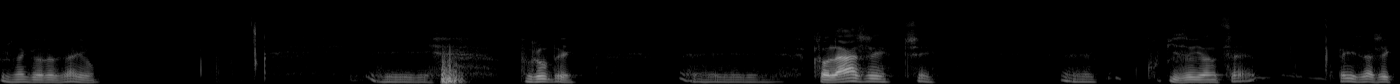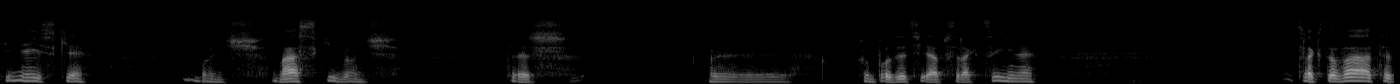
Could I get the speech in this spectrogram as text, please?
różnego rodzaju y, próby y, kolaży czy y, kupizujące pejzażyki miejskie, bądź maski, bądź też e, kompozycje abstrakcyjne. Traktowała te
